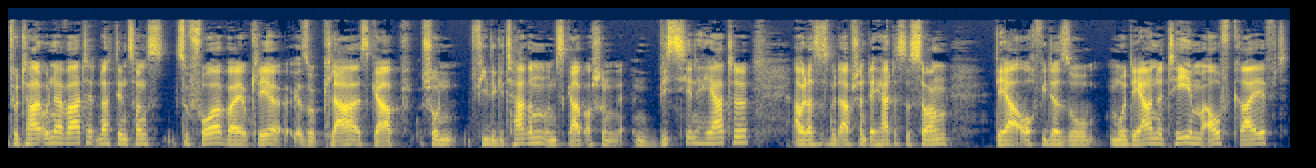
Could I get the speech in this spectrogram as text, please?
total unerwartet nach den Songs zuvor, weil okay, also klar, es gab schon viele Gitarren und es gab auch schon ein bisschen Härte, aber das ist mit Abstand der härteste Song der auch wieder so moderne Themen aufgreift,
